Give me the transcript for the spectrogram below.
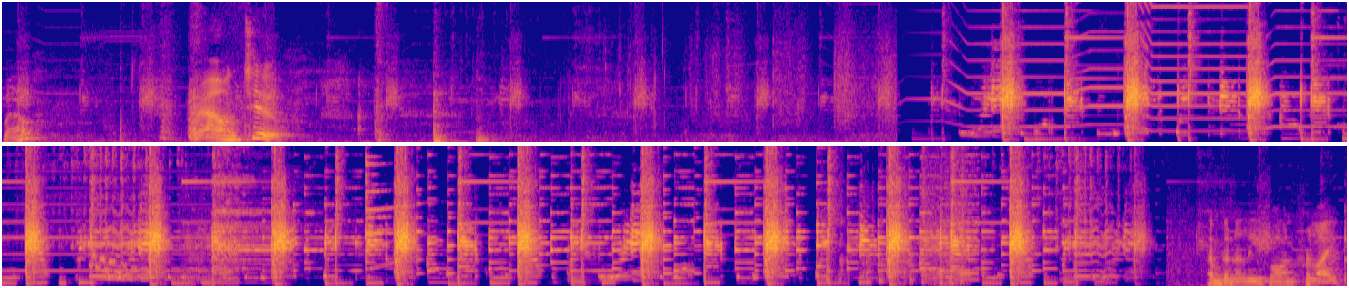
Well, round two. I'm gonna leave on for like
